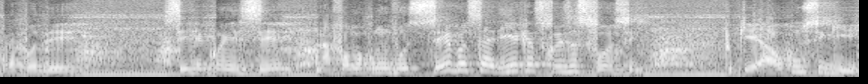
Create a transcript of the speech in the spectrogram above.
para poder se reconhecer na forma como você gostaria que as coisas fossem. Porque ao conseguir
